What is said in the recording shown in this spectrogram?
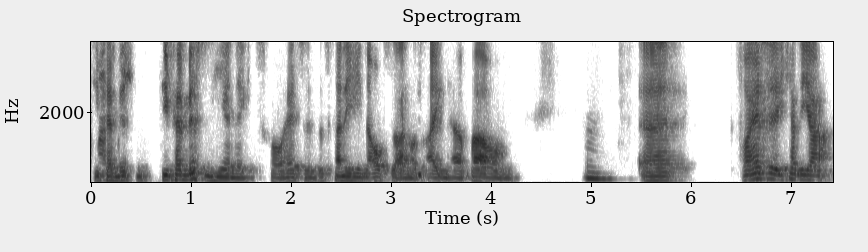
Sie vermissen, Sie vermissen hier nichts, Frau Hesse. Das kann ich Ihnen auch sagen aus eigener Erfahrung. Mhm. Äh, Frau Hesse, ich hatte ja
